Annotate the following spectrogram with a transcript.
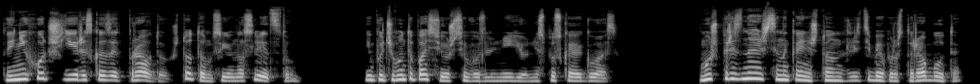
Ты не хочешь ей рассказать правду, что там с ее наследством? И почему ты пасешься возле нее, не спуская глаз? Может, признаешься наконец, что она для тебя просто работа?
